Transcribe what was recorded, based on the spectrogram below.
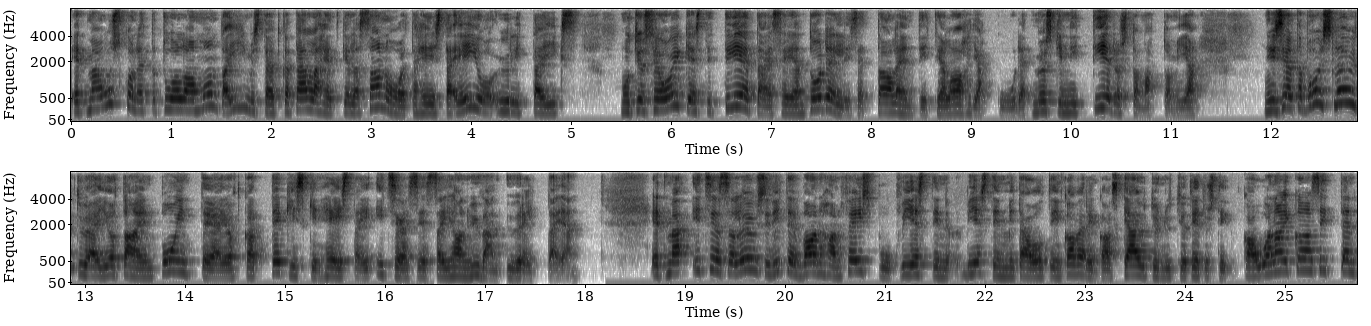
Et mä uskon, että tuolla on monta ihmistä, jotka tällä hetkellä sanoo, että heistä ei ole yrittäjiksi, mutta jos he oikeasti tietäisivät heidän todelliset talentit ja lahjakkuudet, myöskin niitä tiedostamattomia, niin sieltä voisi löytyä jotain pointteja, jotka tekiskin heistä itse asiassa ihan hyvän yrittäjän. Et mä itse asiassa löysin itse vanhan Facebook-viestin, viestin, mitä oltiin kaverin kanssa käyty nyt jo tietysti kauan aikaa sitten,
